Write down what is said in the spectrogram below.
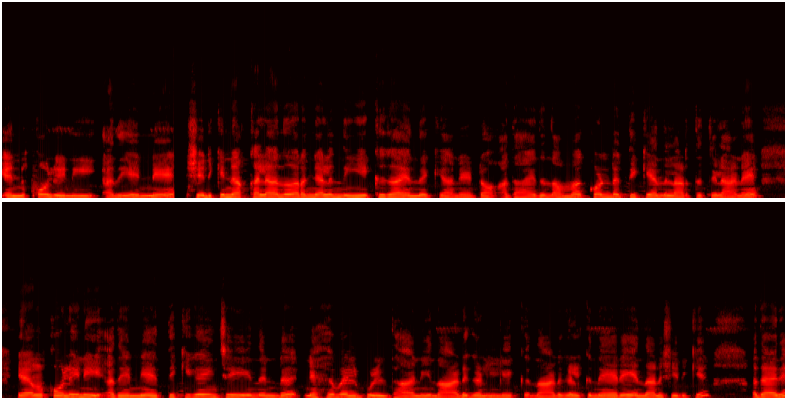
എൻ കൊലുനി അത് എന്നെ ശരിക്കും നക്കല എന്ന് പറഞ്ഞാൽ നീക്കുക എന്നൊക്കെയാണ് കേട്ടോ. അതായത് നമ്മൾ കൊണ്ടെത്തിക്കുക എന്നുള്ള അർത്ഥത്തിലാണ്. യങ്കുലിനി അത് എന്നെ എത്തിക്കുകയും ചെയ്യുന്നുണ്ട്. നെഹ്വൽ ബുൽദാനി നാടുകളിലേക്ക്. നാടുകൾക്ക് നേരെ എന്നാണ് ശരിക്ക്. അതായത്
